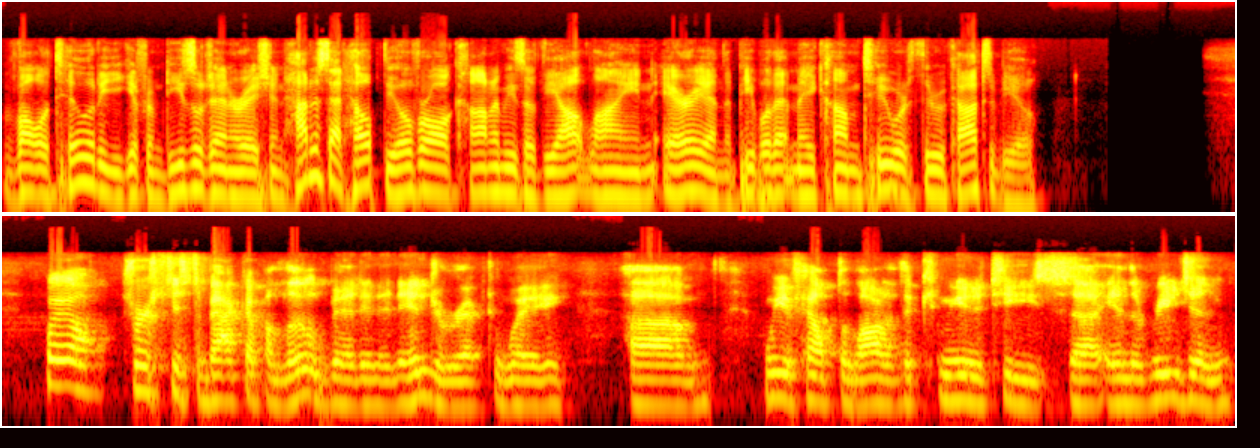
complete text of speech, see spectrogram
volatility you get from diesel generation, how does that help the overall economies of the outlying area and the people that may come to or through Kotzebue? Well, first, just to back up a little bit in an indirect way, um, we have helped a lot of the communities uh, in the region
